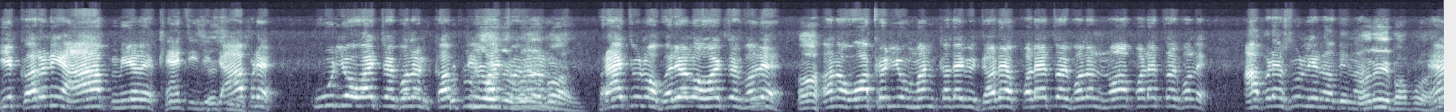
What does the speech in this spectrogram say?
એ કરણી આપ મેળે ખેંચી જશે. આપણે કુડિયો હોય તો ભલે કપટી હોય તો ભરાચુનો ભરેલો હોય તો ભલે અને ઓખડિયું મન કદાવી ઢળે પડે તોય ભલે ન પડે તોય ભલે. આપણે શું લેના દેના? અરે બાપુ હે?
